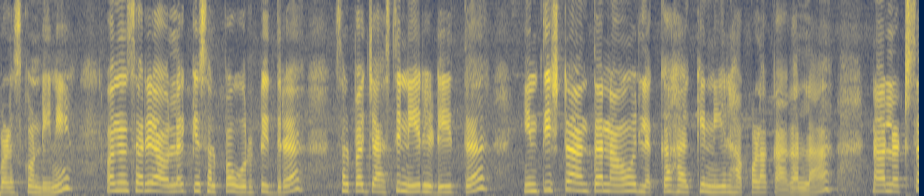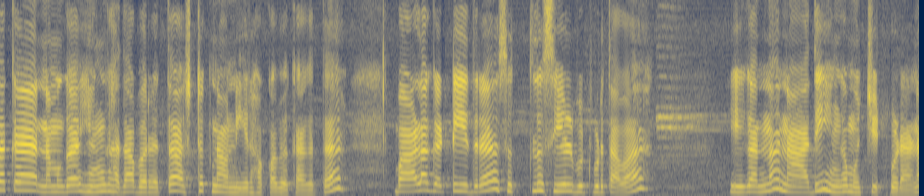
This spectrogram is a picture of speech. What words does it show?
ಬಳಸ್ಕೊಂಡೀನಿ. ಒಂದೊಂದು ಸಾರಿ ಅವಲಕ್ಕಿ ಸ್ವಲ್ಪ ಉರುಟಿದ್ರೆ ಸ್ವಲ್ಪ ಜಾಸ್ತಿ ನೀರು ಹಿಡಿಯುತ್ತೆ. ಇಂತಿಷ್ಟ ಅಂತ ನಾವು ಲೆಕ್ಕ ಹಾಕಿ ನೀರು ಹಾಕ್ಕೊಳಕ್ಕಾಗಲ್ಲ ನಾವು ಲಟ್ಸಕ್ಕೆ ನಮ್ಗೆ ಹೆಂಗೆ ಹದ ಬರುತ್ತೋ ಅಷ್ಟಕ್ಕೆ ನಾವು ನೀರು ಹಾಕ್ಕೋಬೇಕಾಗತ್ತೆ ಭಾಳ ಗಟ್ಟಿ ಇದ್ರೆ ಸುತ್ತಲೂ ಸೀಳು ಬಿಟ್ಬಿಡ್ತಾವೆ. ಈಗ ನಾದಿ ಹಿಂಗೆ ಮುಚ್ಚಿಟ್ಬಿಡೋಣ.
